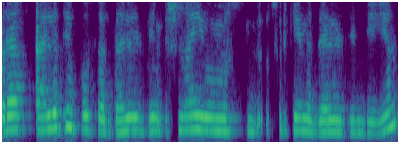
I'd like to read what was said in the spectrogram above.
бірақ әлі де болса дәлелден шынайы өмір сүргені дәлелденбеген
